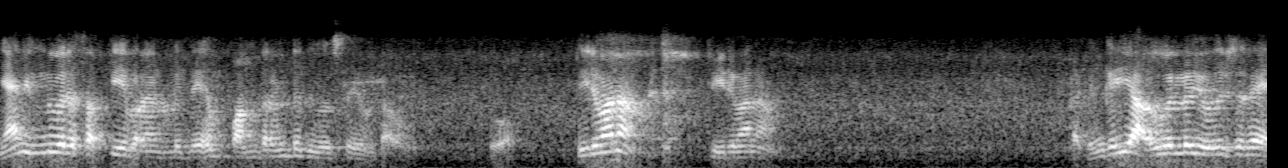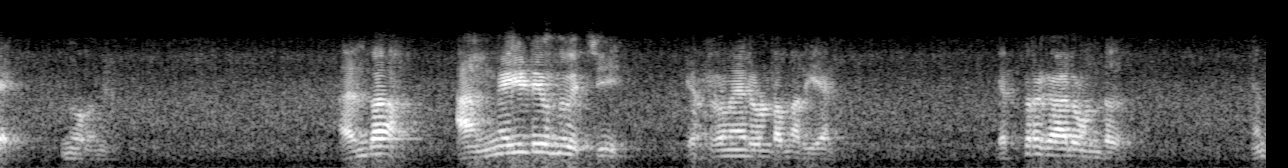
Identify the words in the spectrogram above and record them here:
ഞാൻ ഇന്ന് വരെ സത്യം പറഞ്ഞിട്ടുള്ളൂ ഇദ്ദേഹം പന്ത്രണ്ട് ദിവസമേ ഉണ്ടാവും തീരുമാനമാണ്. തീരുമാനമാണ്. കടുങ്കൈ ആവുമല്ലോ ജ്യോതിഷരെ എന്ന് പറഞ്ഞു. അതെന്താ? അങ്ങയുടെ ഒന്ന് വെച്ച് എത്ര നേരം ഉണ്ടെന്നറിയാൻ. എത്ര കാലമുണ്ട്? ഞാൻ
